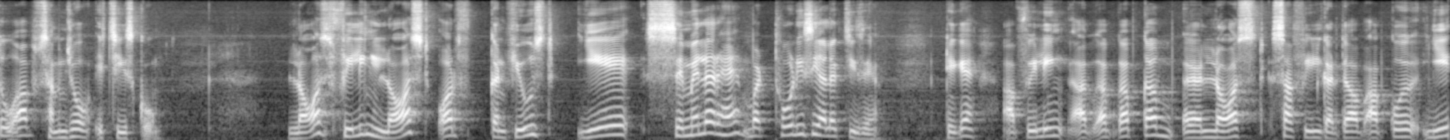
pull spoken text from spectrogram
तो आप समझो इस चीज़ को। लॉस्ट फीलिंग लॉस्ट और कन्फ्यूज़ ये सिमिलर है बट थोड़ी सी अलग चीज़ें हैं। ठीक है? आप फीलिंग आप आप, आप कब लॉस्ट सा फील करते हो? आप आपको ये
